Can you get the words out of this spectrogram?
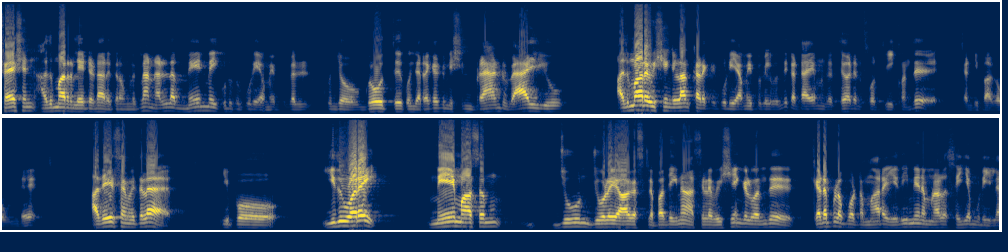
ஃபேஷன் அது மாதிரி ரிலேட்டடாக இருக்கிறவங்களுக்குலாம் நல்ல மேன்மை கொடுக்கக்கூடிய அமைப்புகள் கொஞ்சம் க்ரோத்து கொஞ்சம் ரெக்கக்னிஷன் பிராண்ட் வேல்யூ அது மாதிரி விஷயங்கள்லாம் கிடைக்கக்கூடிய அமைப்புகள் வந்து கட்டாயம் இந்த தேர்ட் அண்ட் ஃபோர்த் வீக் வந்து கண்டிப்பாக உண்டு. அதே சமயத்தில் இப்போது இதுவரை மே மாதம் ஜூன் ஜூலை ஆகஸ்ட்டில் பார்த்தீங்கன்னா சில விஷயங்கள் வந்து கிடப்பில் போட்ட மாதிரி எதையுமே நம்மளால் செய்ய முடியல.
